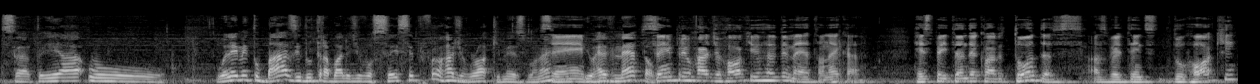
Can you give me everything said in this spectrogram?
Certo. E a- o, o elemento base do trabalho de vocês sempre foi o hard rock mesmo, né? Sempre. E o heavy metal? Sempre o hard rock e o heavy metal, né, cara? Respeitando, é claro, todas as vertentes do rock,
